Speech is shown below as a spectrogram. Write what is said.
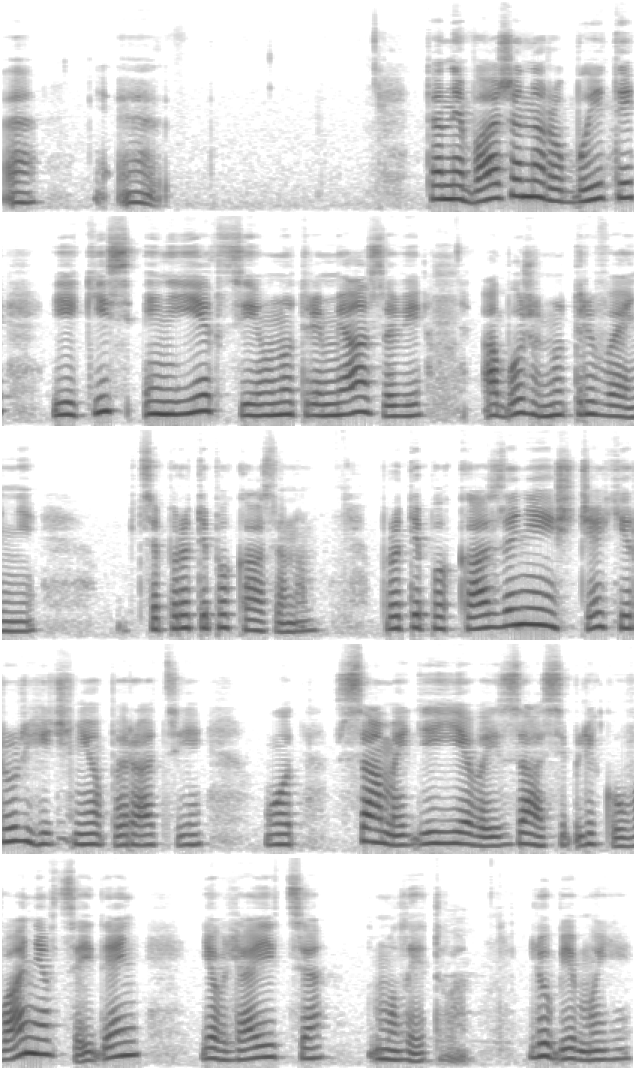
Е, е, та не бажано робити якісь ін'єкції внутрім'язові або ж внутривенні. Це протипоказано. Протипоказані ще хірургічні операції. От, саме дієвий засіб лікування в цей день являється молитва. Любі мої,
